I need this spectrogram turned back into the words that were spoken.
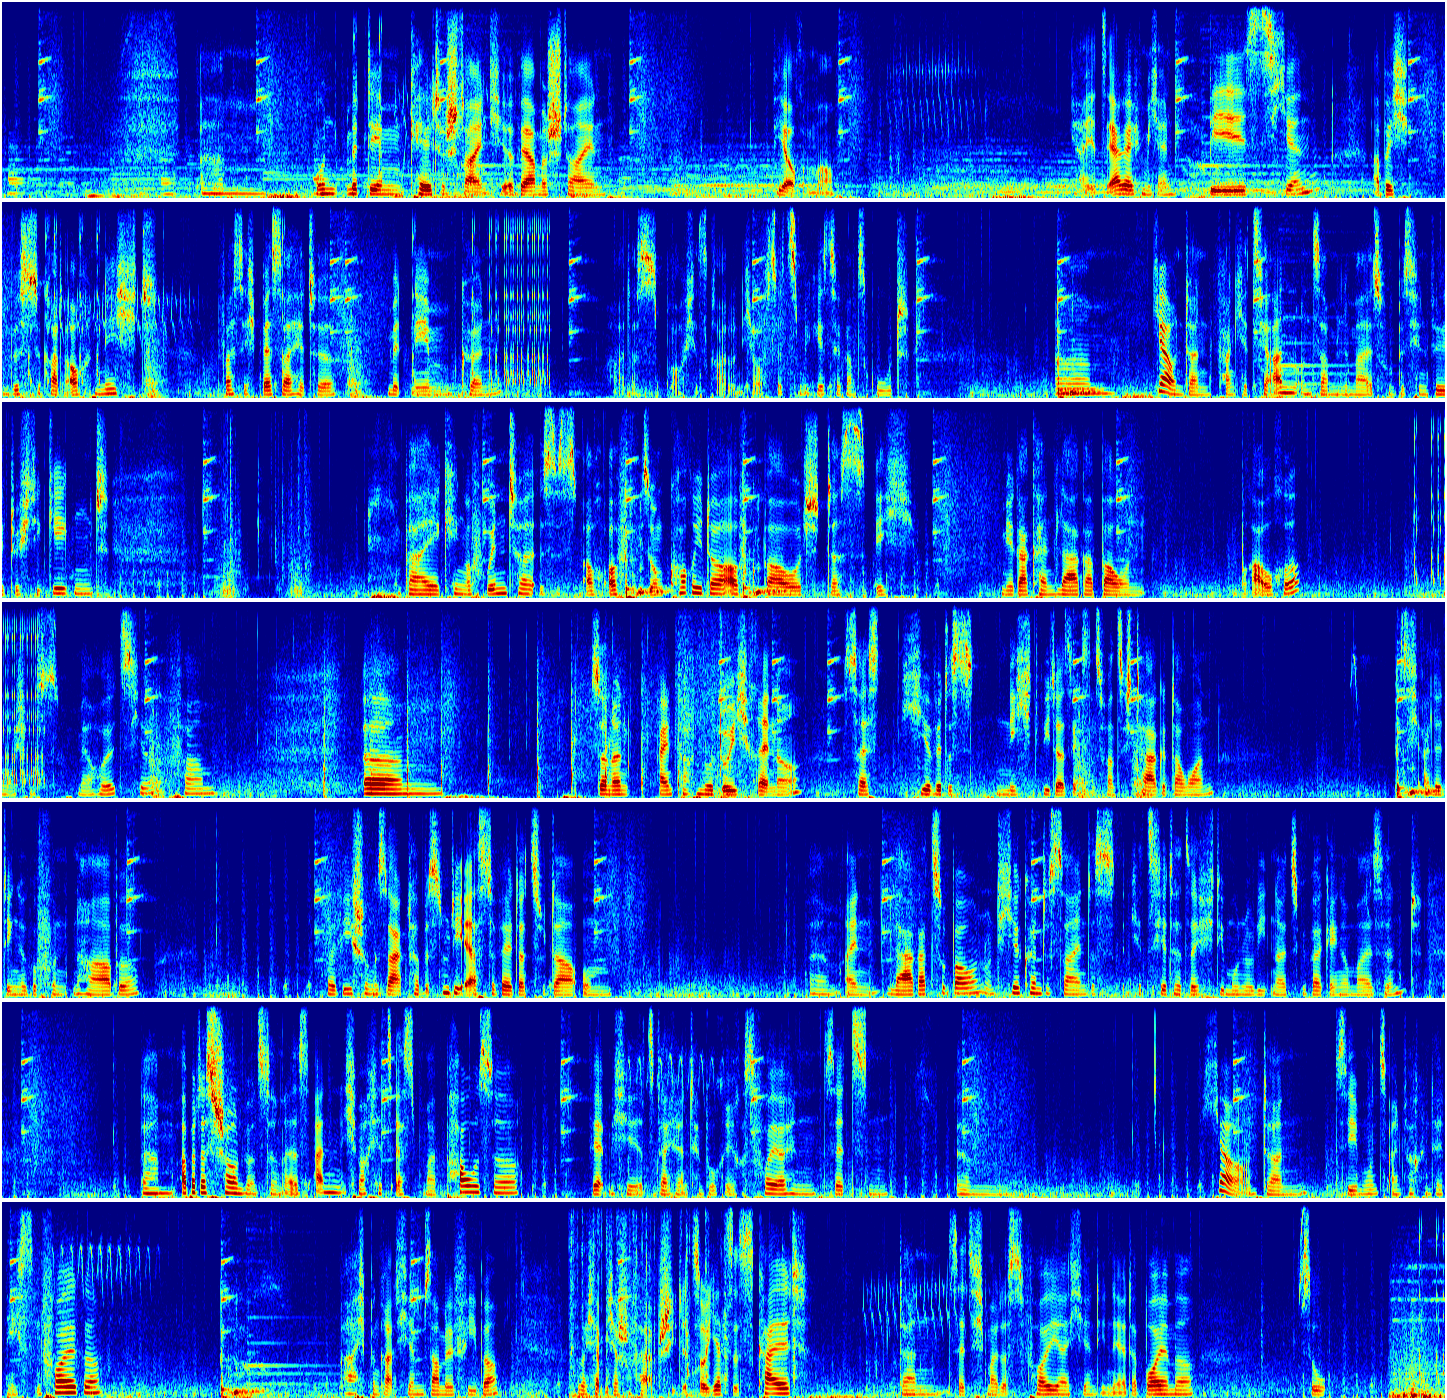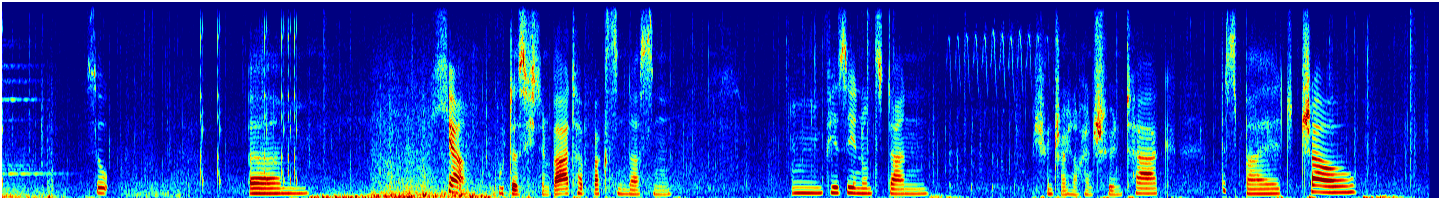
Ähm, und mit dem Kältestein hier, Wärmestein. Wie auch immer. Ja, jetzt ärgere ich mich ein bisschen. Aber ich wüsste gerade auch nicht, was ich besser hätte mitnehmen können. Ah, das brauche ich jetzt gerade nicht aufsetzen. Mir geht es ja ganz gut. Ja, und dann fange ich jetzt hier an und sammle mal so ein bisschen wild durch die Gegend. Bei King of Winter ist es auch oft wie so ein Korridor aufgebaut, dass ich mir gar kein Lager bauen brauche. Oh, ich muss mehr Holz hier farmen. Ähm, sondern einfach nur durchrenne. Das heißt, hier wird es nicht wieder 26 Tage dauern, alle Dinge gefunden habe. Weil, wie ich schon gesagt habe, ist nur die erste Welt dazu da, um ähm, ein Lager zu bauen. Und hier könnte es sein, dass jetzt hier tatsächlich die Monolithen als Übergänge mal sind. Ähm, aber das schauen wir uns dann alles an. Ich mache jetzt erstmal Pause. Werde mich hier jetzt gleich ein temporäres Feuer hinsetzen. Ähm ja, und dann sehen wir uns einfach in der nächsten Folge. Ah, ich bin gerade hier im Sammelfieber. Aber ich habe mich ja schon verabschiedet. So, jetzt ist es kalt. Dann setze ich mal das Feuer hier in die Nähe der Bäume. So. So. Ähm. Ja, gut, dass ich den Bart habe wachsen lassen. Mm, wir sehen uns dann. Ich wünsche euch noch einen schönen Tag. Bis bald. Ciao.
